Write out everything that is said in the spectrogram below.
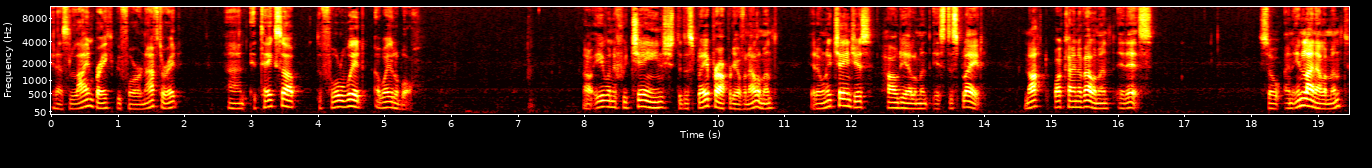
It has a line break before and after it and it takes up the full width available. Now even if we change the display property of an element, it only changes how the element is displayed not what kind of element it is. So an inline element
